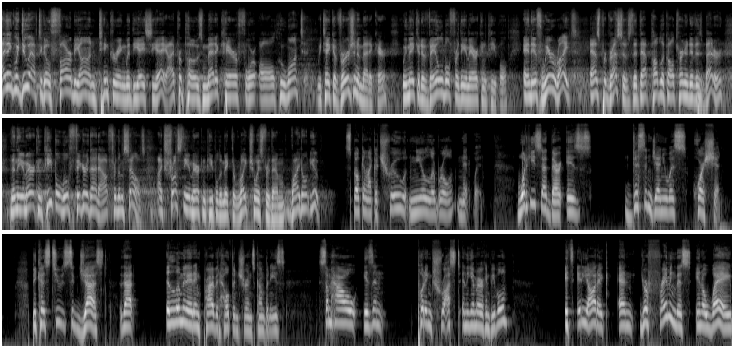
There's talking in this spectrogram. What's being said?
I think we do have to go far beyond tinkering with the ACA. I propose Medicare for all who want it. We take a version of Medicare, we make it available for the American people, and if we're right, as progressives, that that public alternative is better, then the American people will figure that out for themselves. I trust the American people to make the right choice for them. Why don't you? Spoken like a true neoliberal nitwit. What he said there is disingenuous horseshit because to suggest that eliminating private health insurance companies somehow isn't putting trust in the American people, it's idiotic. And you're framing this in a way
